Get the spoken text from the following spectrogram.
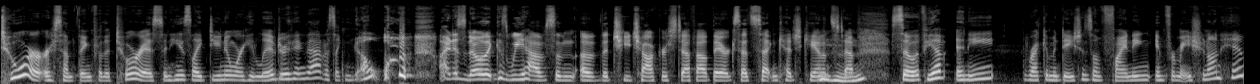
tour or something for the tourists. And he's like, do you know where he lived or anything like that? I was like, no, I just know that because we have some of the Cheechako stuff out there because that's set in Ketchikan Mm-hmm. And stuff. So if you have any recommendations on finding information on him,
